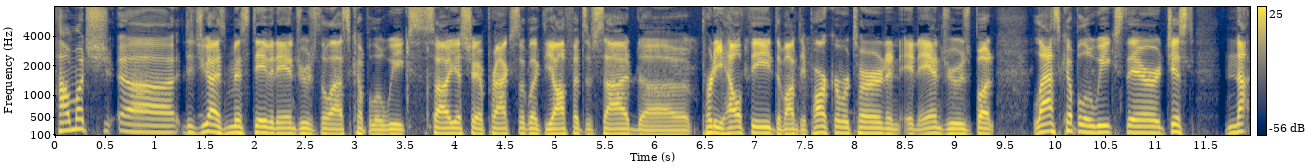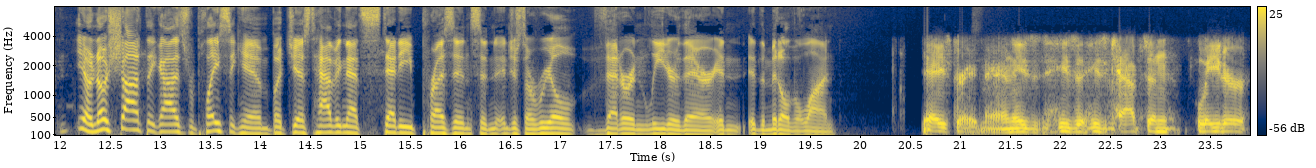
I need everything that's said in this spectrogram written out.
How much uh, did you guys miss David Andrews the last couple of weeks? Saw yesterday at practice looked like the offensive side uh, pretty healthy. DeVante Parker returned and, and Andrews, but last couple of weeks there just – not you know no shot at the guys replacing him, but just having that steady presence and, and, just a real veteran leader there in in the middle of the line. Yeah, he's great, man. He's he's a, he's a captain, leader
